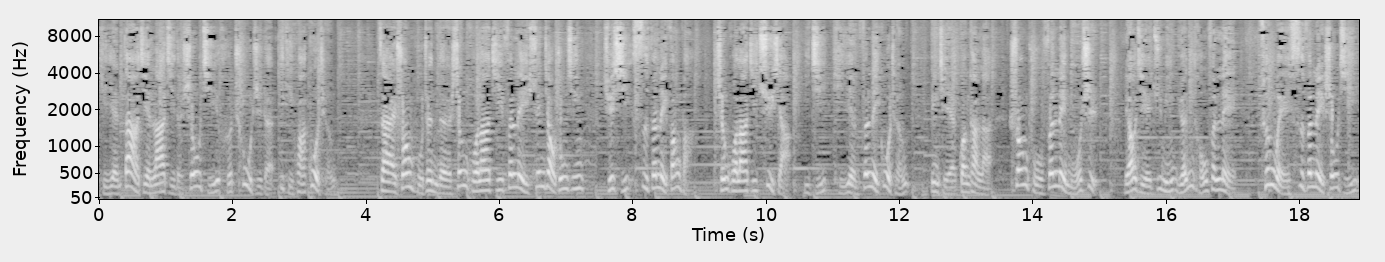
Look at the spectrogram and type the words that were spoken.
体验大件垃圾的收集和处置的一体化过程，在双浦镇的生活垃圾分类宣教中心学习四分类方法、生活垃圾去向以及体验分类过程，并且观看了双浦分类模式，了解居民源头分类、村委四分类收集、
